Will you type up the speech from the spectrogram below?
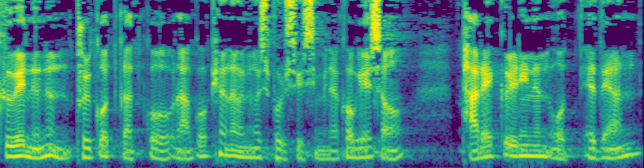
그의 눈은 불꽃 같고 라고 표현하고 있는 것을 볼 수 있습니다. 거기에서 발에 끌리는 옷에 대한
